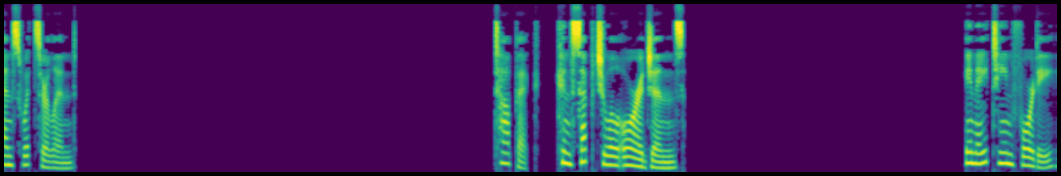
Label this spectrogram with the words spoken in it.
and Switzerland. Topic: Conceptual origins. In 1840,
